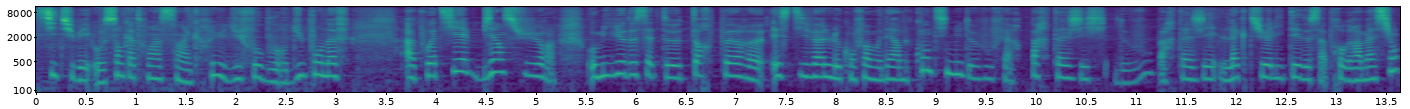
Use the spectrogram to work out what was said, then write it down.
situé au 185 rue du Faubourg du Pont-Neuf à Poitiers, bien sûr. Au milieu de cette torpeur estivale, le confort moderne continue de vous faire partager, de vous partager l'actualité de sa programmation.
